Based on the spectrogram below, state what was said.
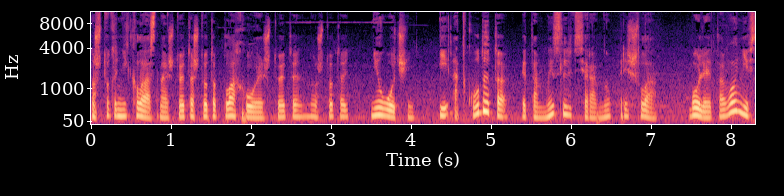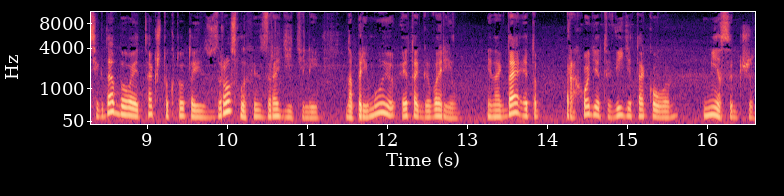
ну, что-то не классное, что это что-то плохое, что это, ну, что-то не очень. И откуда-то эта мысль все равно пришла. Более того, не всегда бывает так, что кто-то из взрослых, из родителей напрямую это говорил. Иногда это проходит в виде такого месседжа,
